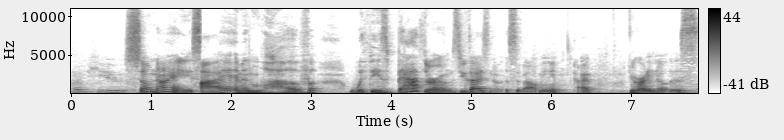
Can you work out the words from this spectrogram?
So cute. So nice. I am in love with these bathrooms. You guys know this about me. Okay. You already know this.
